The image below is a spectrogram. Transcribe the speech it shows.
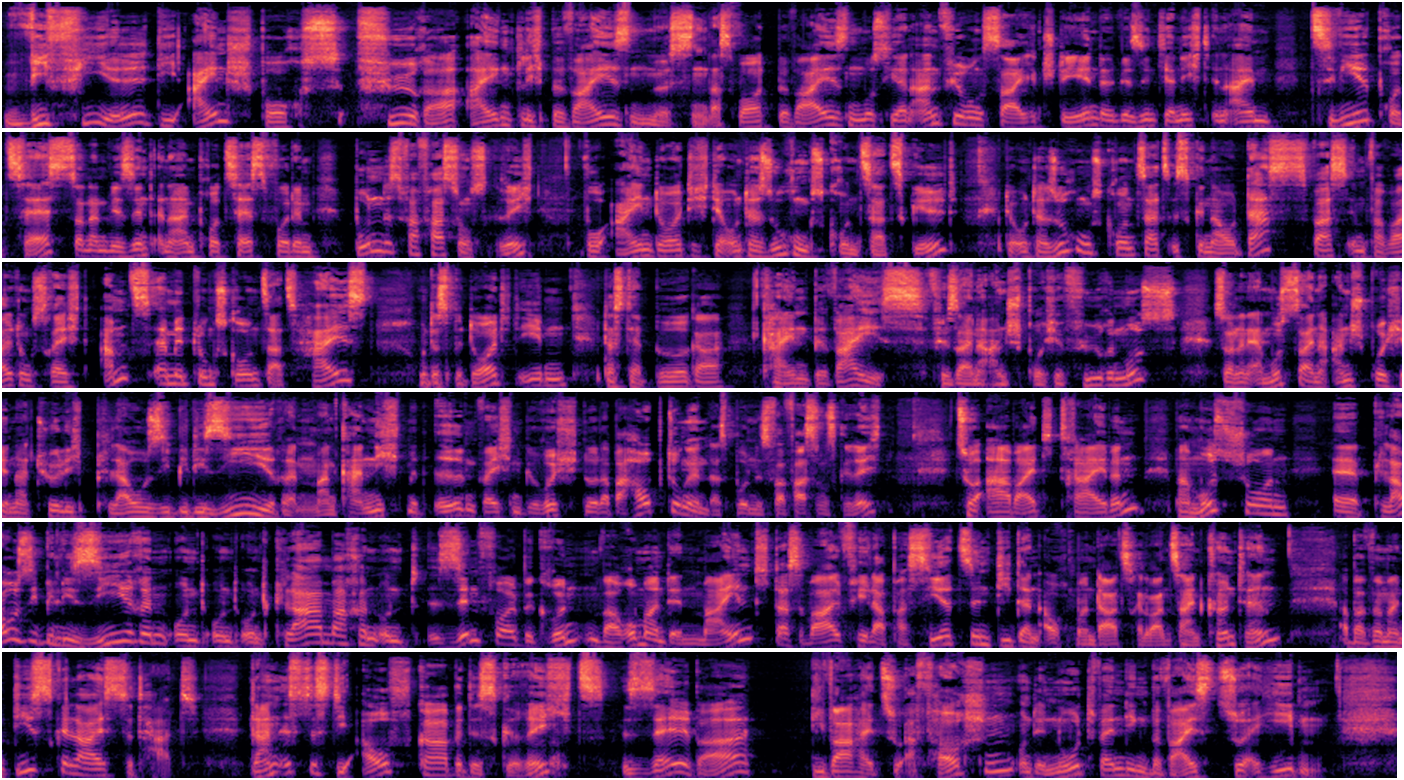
wie viel die Einspruchsführer eigentlich beweisen müssen. Das Wort beweisen muss hier in Anführungszeichen stehen, denn wir sind ja nicht in einem Zivilprozess, sondern wir sind in einem Prozess vor dem Bundesverfassungsgericht, wo eindeutig der Untersuchungsgrundsatz gilt. Der Untersuchungsgrundsatz ist genau das, was im Verwaltungsrecht Amtsermittlungsgrundsatz heißt. Und das bedeutet eben, dass der Bürger keinen Beweis für seine Ansprüche führen muss, sondern er muss seine Ansprüche natürlich plausibilisieren reagieren. Man kann nicht mit irgendwelchen Gerüchten oder Behauptungen das Bundesverfassungsgericht zur Arbeit treiben. Man muss schon äh, plausibilisieren und, und, und klar machen und sinnvoll begründen, warum man denn meint, dass Wahlfehler passiert sind, die dann auch mandatsrelevant sein könnten. Aber wenn man dies geleistet hat, dann ist es die Aufgabe des Gerichts, selber die Wahrheit zu erforschen und den notwendigen Beweis zu erheben.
